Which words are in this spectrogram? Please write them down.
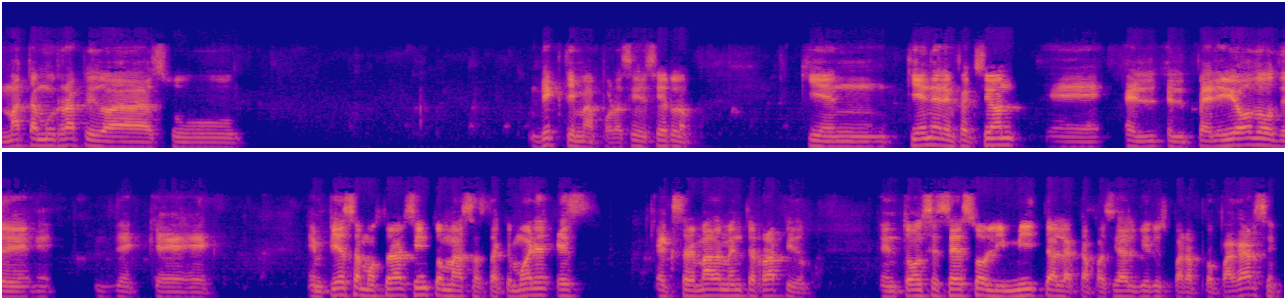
mata muy rápido a su víctima, por así decirlo. Quien tiene la infección, el, el, periodo de, de que empieza a mostrar síntomas hasta que muere es extremadamente rápido. Entonces eso limita la capacidad del virus para propagarse.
